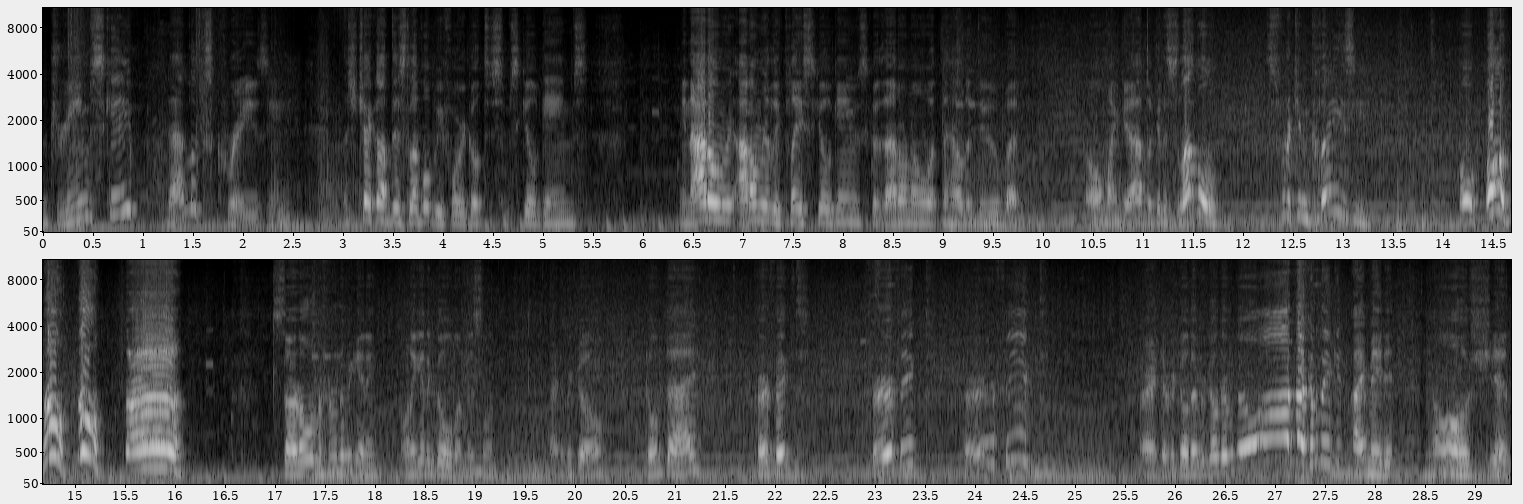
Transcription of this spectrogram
Dreamscape? That looks crazy. Let's check out this level before we go to some skill games. Mean, I don't, I don't really play skill games because I don't know what the hell to do, but, oh my god, look at this level! It's freaking crazy! Oh, oh, no, no! Ah! Start all over from the beginning. I want to get a gold on this one. Alright, here we go. Don't die. Perfect. Perfect. Perfect. Alright, there we go, there we go, there we go. Oh, I'm not to make it. I made it. Oh, shit.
